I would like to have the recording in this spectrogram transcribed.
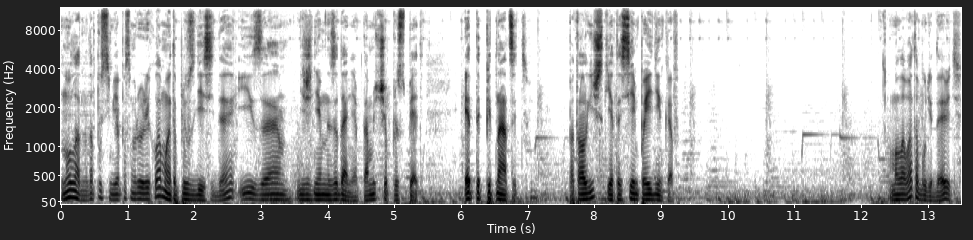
Ну ладно, допустим, я посмотрю рекламу, это плюс 10, да? И за ежедневные задания, там еще плюс 5 это 15 Патологически это 7 поединков Маловато будет, да ведь?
